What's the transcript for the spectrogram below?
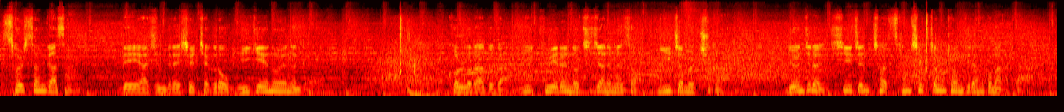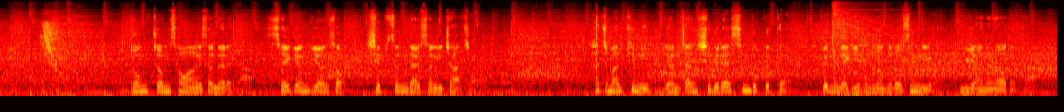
설상가상 내야진들의 실책으로 위기에 놓였는데 콜로라도가 이 기회를 놓치지 않으면서 2점을 추가. 류현진은 시즌 첫 3실점 경기를 하고 말았다. 동점 상황에서 내려가 3경기 연속 10승 달성이 좌절. 하지만 팀이 연장 11의 승부 끝에 끝내기 홈런으로 승리해 위안을 얻었다.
